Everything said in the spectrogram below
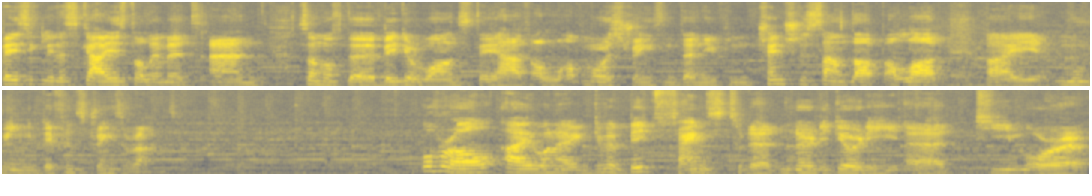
basically the sky is the limit and some of the bigger ones they have a lot more strings and then you can change the sound up a lot by moving different strings around. Overall, I want to give a big thanks to the Nerdy Gurdy uh, team or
